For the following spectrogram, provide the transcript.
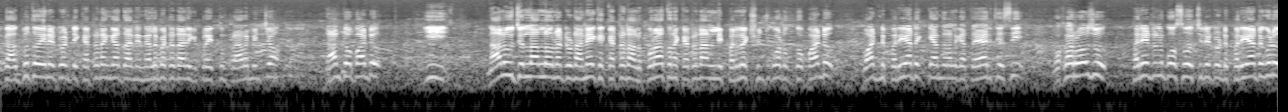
ఒక అద్భుతమైనటువంటి కట్టడంగా దాన్ని నిలబెట్టడానికి ప్రయత్నం ప్రారంభించాం. దాంతోపాటు ఈ నాలుగు జిల్లాల్లో ఉన్నటువంటి అనేక కట్టడాలు పురాతన కట్టడాలని పరిరక్షించుకోవడంతో పాటు వాటిని పర్యాటక కేంద్రాలుగా తయారు చేసి ఒకరోజు పర్యటన కోసం వచ్చినటువంటి పర్యాటకుడు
